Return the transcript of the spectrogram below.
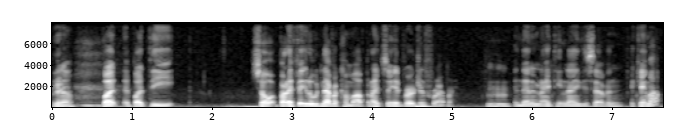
You Right. know, but but the so but I figured it would never come up, and I'd say at Virgin forever. Mm-hmm. And then in 1997, it came up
